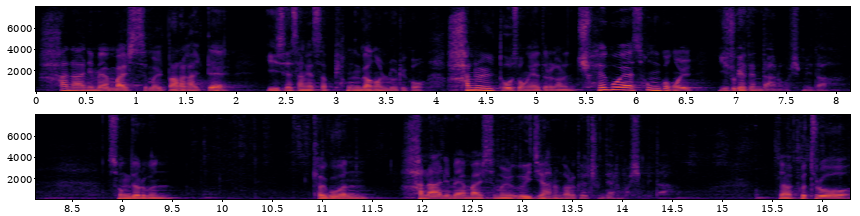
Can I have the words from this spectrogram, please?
하나님의 말씀을 따라갈 때 이 세상에서 평강을 누리고 하늘 도성에 들어가는 최고의 성공을 이루게 된다는 것입니다. 성도 여러분, 결국은 하나님의 말씀을 의지하는 것으로 결정되는 것입니다. 자, 끝으로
